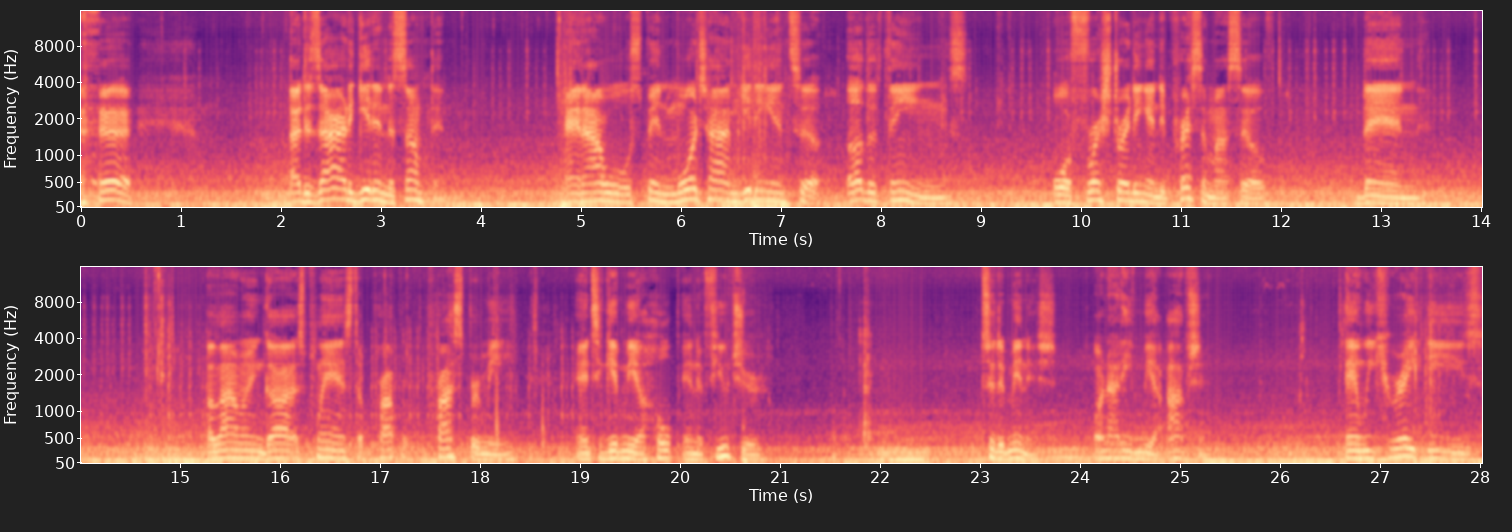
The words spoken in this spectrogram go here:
a desire to get into something. And I will spend more time getting into other things or frustrating and depressing myself than allowing God's plans to proper, prosper me and to give me a hope in the future to diminish or not even be an option. And we create these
